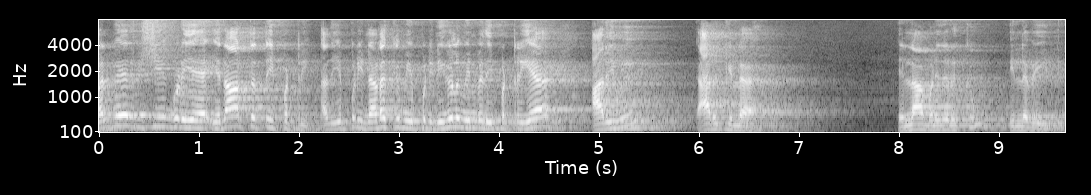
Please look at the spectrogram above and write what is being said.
பல்வேறு விஷயங்களுடைய யதார்த்தத்தை பற்றி அது எப்படி நடக்கும் எப்படி நிகழும் என்பதை பற்றிய அறிவு யாருக்கு இல்லை? எல்லா மனிதருக்கும் இல்லவே இல்லை.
